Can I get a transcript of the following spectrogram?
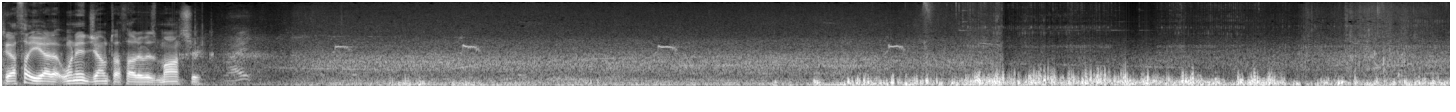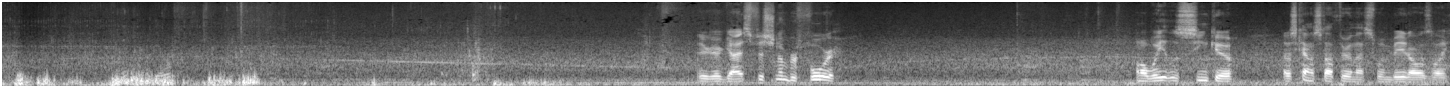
Dude, I thought you had it when it jumped. I thought it was monster. There you go, guys. Fish number four on a weightless Senko. I just kind of stopped throwing that swim bait. I was like,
